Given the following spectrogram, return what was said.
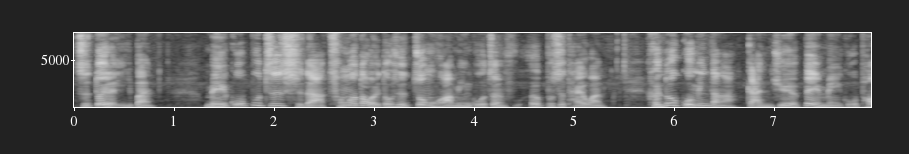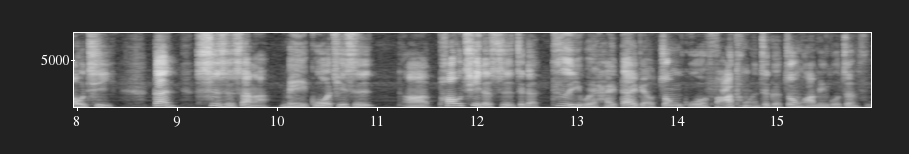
只对了一半。美国不支持的啊，从头到尾都是中华民国政府，而不是台湾。很多国民党啊，感觉被美国抛弃，但事实上啊，美国其实啊，抛弃的是这个自以为还代表中国法统的这个中华民国政府。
